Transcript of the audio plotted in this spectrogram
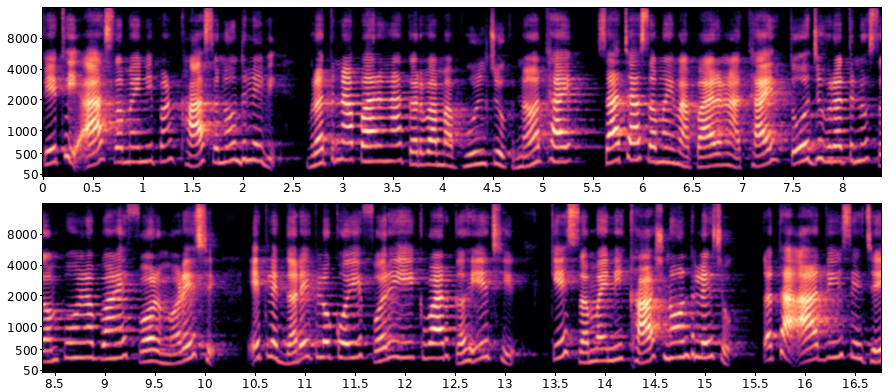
તેથી આ સમયની પણ ખાસ નોંધ લેવી. વ્રતના પારણા કરવામાં ભૂલચૂક ન થાય, સાચા સમયમાં પારણા થાય તો જ વ્રતનું સંપૂર્ણપણે ફળ મળે છે. એટલે દરેક લોકોએ ફરી એકવાર કહીએ છીએ કે સમયની ખાસ નોંધ લેજો. તથા આ દિવસે જે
